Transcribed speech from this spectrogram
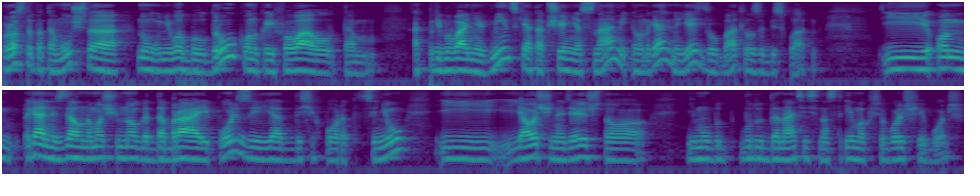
просто потому что, ну, у него был друг, он кайфовал там от пребывания в Минске, от общения с нами, и он реально ездил батл за бесплатно. И он реально сделал нам очень много добра и пользы, и я до сих пор это ценю. И я очень надеюсь, что ему будут донатить на стримах все больше и больше.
